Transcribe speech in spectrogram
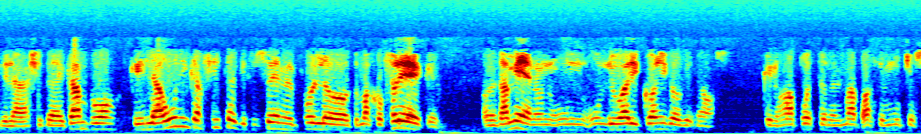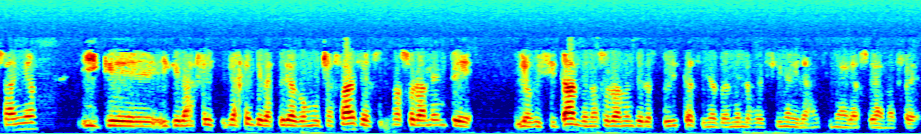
de la galleta de campo, que es la única fiesta que sucede en el pueblo Tomás Jofré, que donde también un, un, un lugar icónico que nos que nos ha puesto en el mapa hace muchos años y que y que la, fe- la gente la espera con muchas ansias, no solamente los visitantes, no solamente los turistas, sino también los vecinos y las vecinas de la ciudad de Mercedes.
